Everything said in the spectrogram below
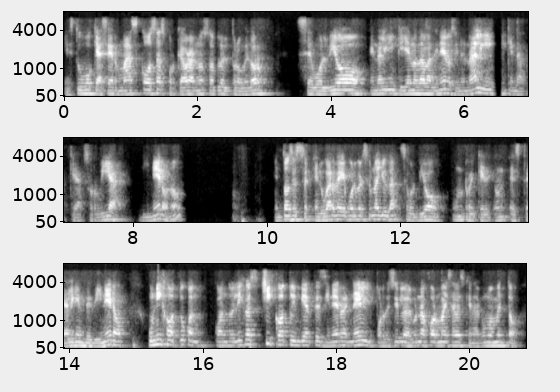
estuvo que hacer más cosas porque ahora no solo el proveedor se volvió en alguien que ya no daba dinero, sino en alguien que, que absorbía dinero, ¿no? Entonces, en lugar de volverse una ayuda, se volvió un, este, alguien de dinero. Un hijo, tú cuando, el hijo es chico, tú inviertes dinero en él, por decirlo de alguna forma, y sabes que en algún momento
